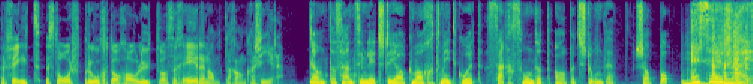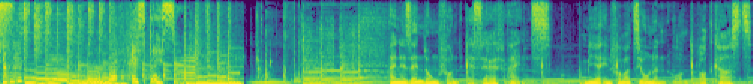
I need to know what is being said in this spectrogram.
Er findet, ein Dorf braucht doch auch Leute, die sich ehrenamtlich engagieren. Ja, und das haben sie im letzten Jahr gemacht mit gut 600 Arbeitsstunden. Chapeau. SRF 1 Espresso Eine Sendung von SRF 1. Mehr Informationen und Podcasts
